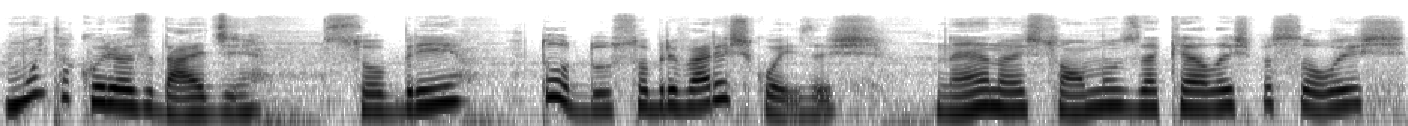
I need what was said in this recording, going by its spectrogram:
muita curiosidade sobre tudo, sobre várias coisas, né? Nós somos aquelas pessoas,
